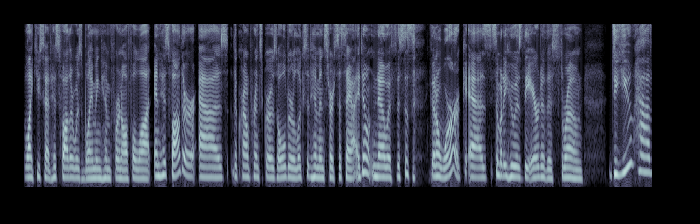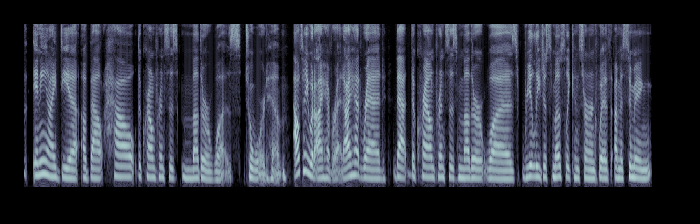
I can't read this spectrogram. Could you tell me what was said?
like you said, his father was blaming him for an awful lot. And his father, as the crown prince grows older, looks at him and starts to say, I don't know if this is going to work as somebody who is the heir to this throne. Do you have any idea about how the crown prince's mother was toward him? I'll tell you what I have read. I had read that the crown prince's mother was really just mostly concerned with, I'm assuming,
